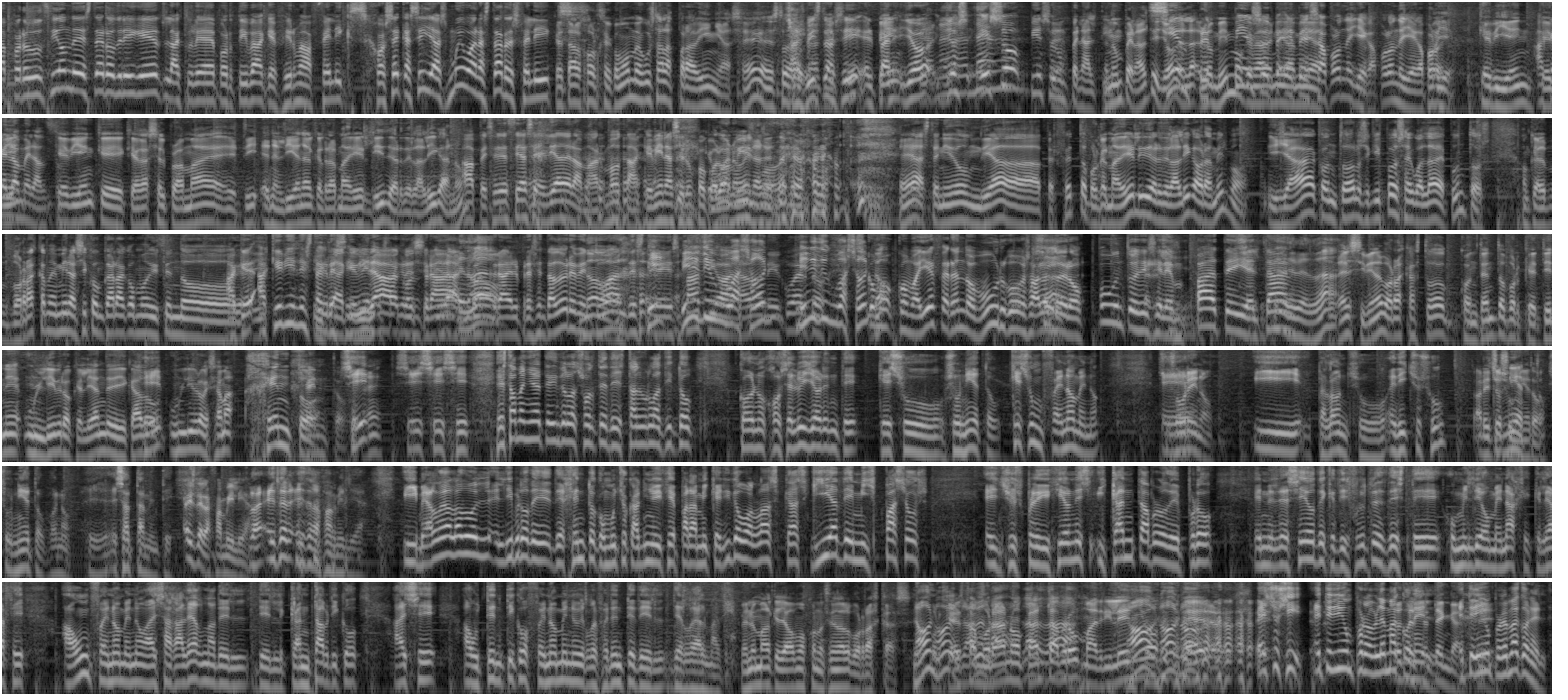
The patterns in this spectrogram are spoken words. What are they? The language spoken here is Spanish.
la producción de este Rodríguez, la actualidad deportiva que firma Félix José Casillas. Muy buenas tardes, Félix. ¿Qué tal, Jorge? ¿Cómo me gustan las paradiñas? ¿eh? Esto ¿Has visto así? El yo, yo, eso pienso en un penalti. En un penalti, yo lo mismo que me ha venido a mí. ¿por dónde llega? ¿Por dónde llega? ¿Por Oye, qué bien. ¿A qué, bien, me qué bien que, que, hagas el programa eh, en el día en el que el Real Madrid es líder de la liga, ¿no? Ah, pensé decías en el día de la marmota, que viene a ser un poco lo mismo. eh, has tenido un día perfecto, porque el Madrid es líder de la liga ahora mismo. Y ya con todos los equipos a igualdad de puntos. Aunque el Borrasca me mira así con cara como diciendo... ¿A qué, ¿a qué viene esta agresividad, Contra, el presentador eventual de este espacio? Viene de un guasón, viene de un guasón. como, como ayer Fernando Burgos hablando de los puntos y el empate y el tal. De verdad. si viene el Borrascas todo contento porque tiene un libro que le han dedicado, un libro que se llama Gento. Sí, ¿eh? sí, sí, sí. Esta mañana he tenido la suerte de estar un ratito con José Luis Llorente, que es su, su nieto, que es un fenómeno. Su sobrino. Y, perdón, su, he dicho su... Ha dicho su nieto. Su nieto, bueno, eh, exactamente. Es de la familia. Es de, es de la familia. Y me ha regalado el, el libro de, de, Gento con mucho cariño. Dice, para mi querido Borlascas, guía de mis pasos en sus predicciones y cántabro de pro en el deseo de que disfrutes de este humilde homenaje que le hace a un fenómeno, a esa galerna del, del Cantábrico, a ese auténtico fenómeno y referente del, del, Real Madrid. Menos mal que ya vamos conociendo al Borrascas. No, no, es zamorano, cántabro, madrileño. No, no, no. Eso sí, he tenido un problema con él. he tenido un problema con él.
